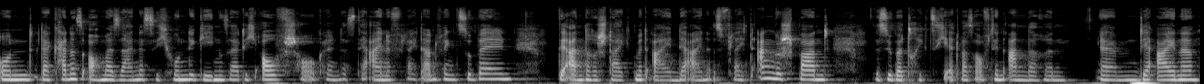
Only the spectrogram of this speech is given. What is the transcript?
Und da kann es auch mal sein, dass sich Hunde gegenseitig aufschaukeln, dass der eine vielleicht anfängt zu bellen, der andere steigt mit ein, der eine ist vielleicht angespannt, das überträgt sich etwas auf den anderen. Ähm, der eine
